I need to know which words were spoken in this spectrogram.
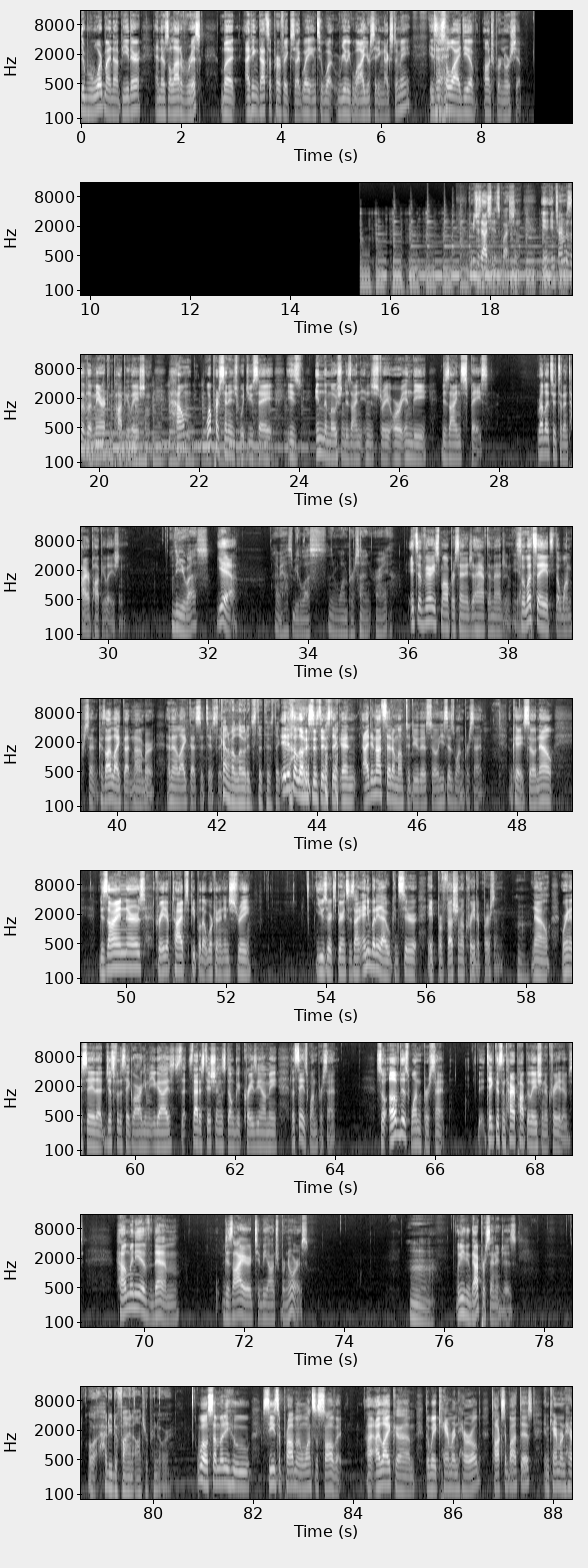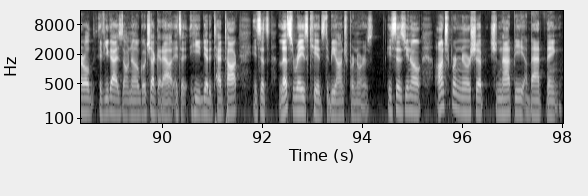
the reward might not be there and there's a lot of risk but I think that's a perfect segue into what really why you're sitting next to me is this whole idea of entrepreneurship. Let me just ask you this question. In, in terms of the American population, how what percentage would you say is in the motion design industry or in the design space relative to the entire population? The US? Yeah. I mean, it has to be less than 1%, right? It's a very small percentage, I have to imagine. Yeah. So let's say it's the 1%, because I like that number and I like that statistic. Kind of a loaded statistic. It is a loaded statistic, and I did not set him up to do this, so he says 1%. Okay, so now designers, creative types, people that work in an industry, user experience design, anybody that I would consider a professional creative person. Hmm. Now, we're going to say that just for the sake of argument, you guys, statisticians don't get crazy on me. Let's say it's 1%. So, of this 1%, take this entire population of creatives, how many of them desire to be entrepreneurs? Hmm. What do you think that percentage is? Well, how do you define entrepreneur? Well, somebody who sees a problem and wants to solve it. I, I like um, the way Cameron Herold talks about this. And Cameron Herold, if you guys don't know, go check it out. It's a, he did a TED talk. He says, "Let's raise kids to be entrepreneurs." He says, you know, entrepreneurship should not be a bad thing.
